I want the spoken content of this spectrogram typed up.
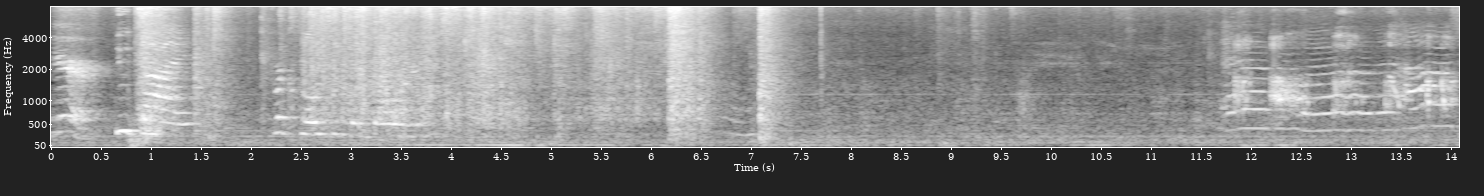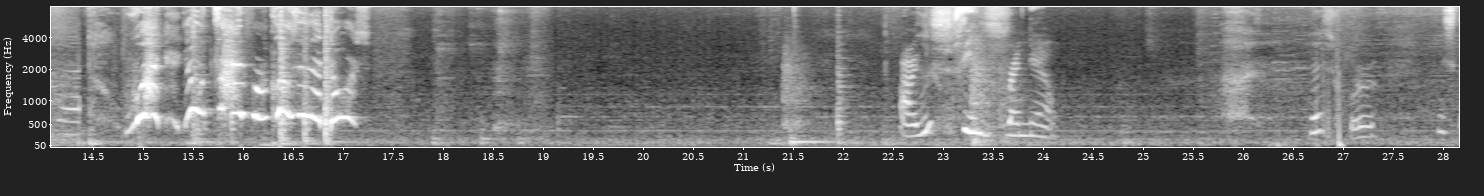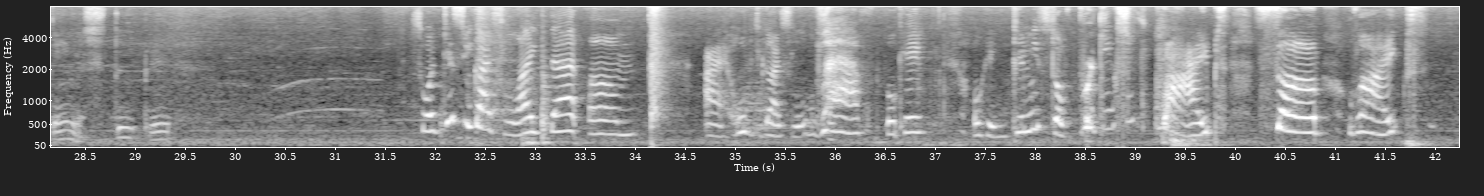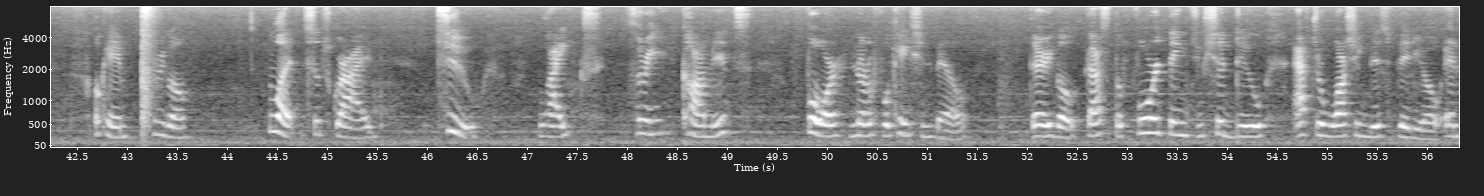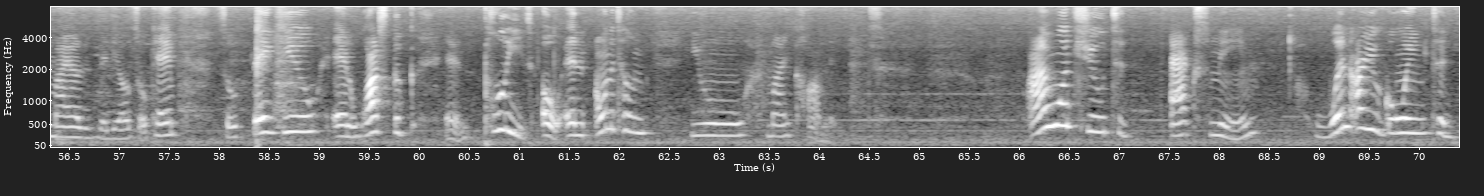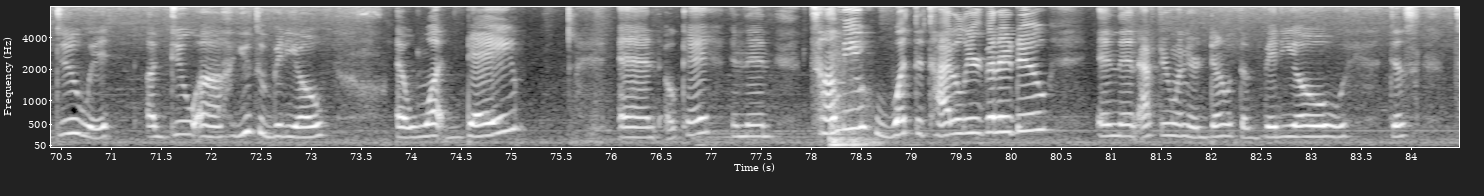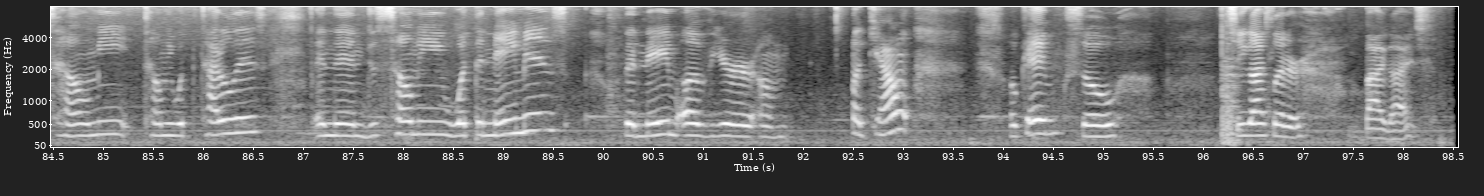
Here. You died for closing the doors. What? You died for closing the doors? Are you serious right now? This world, this game is stupid. So I guess you guys like that. Um, I hope you guys laugh. Okay, okay. Give me some freaking subscribes, some likes. Okay, here we go. One, subscribe. Two, likes. Three, comments. Four, notification bell. There you go. That's the four things you should do after watching this video and my other videos, okay? So thank you and watch the and please. Oh, and I want to tell you my comment. I want you to ask me when are you going to do it? Uh, do a YouTube video and what day and okay and then tell me what the title you're gonna do and then after when you're done with the video just tell me tell me what the title is and then just tell me what the name is the name of your um, account. Okay so see you guys later. Bye guys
